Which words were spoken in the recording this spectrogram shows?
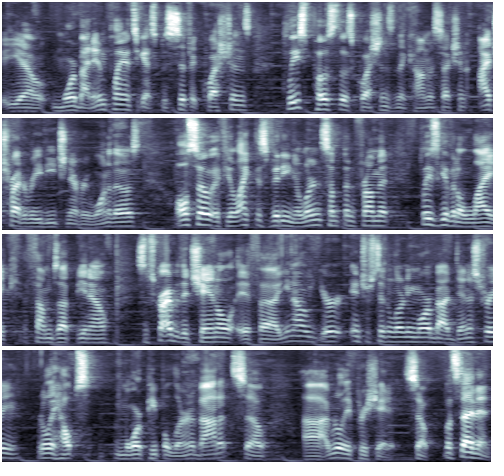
you know, more about implants, you got specific questions, please post those questions in the comment section. I try to read each and every one of those. Also, if you like this video and you learned something from it, please give it a like, a thumbs up, you know. Subscribe to the channel if, uh, you know, you're interested in learning more about dentistry. Really helps more people learn about it. So uh, I really appreciate it. So let's dive in.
